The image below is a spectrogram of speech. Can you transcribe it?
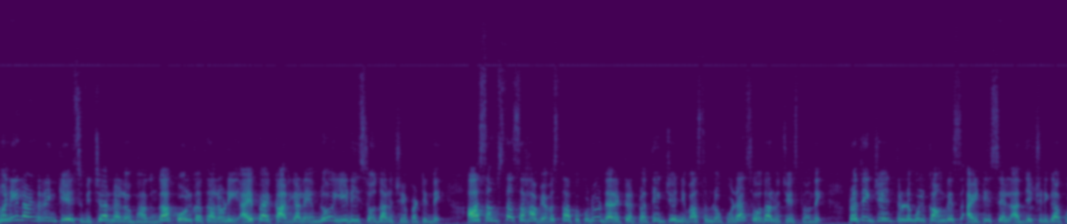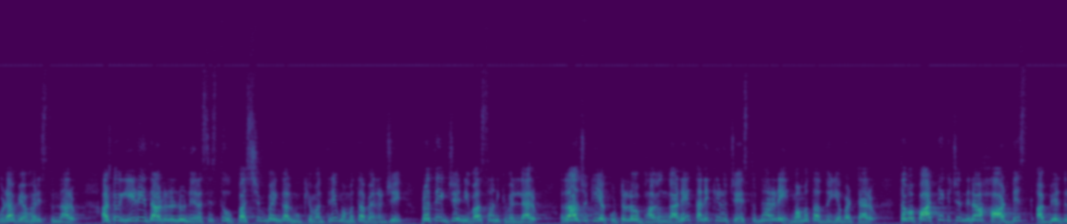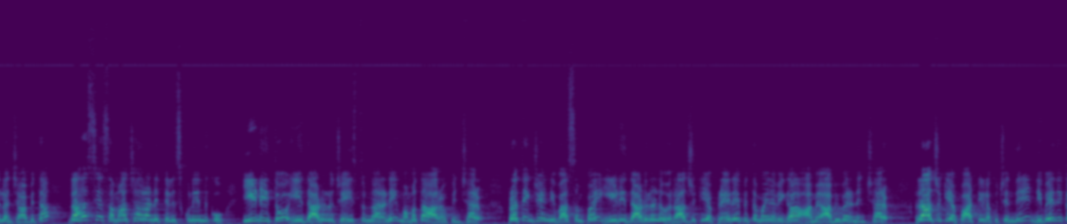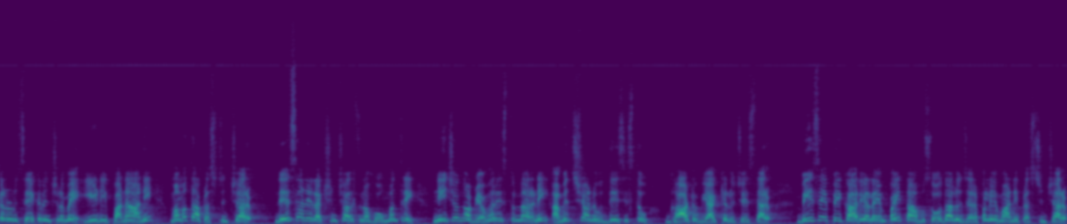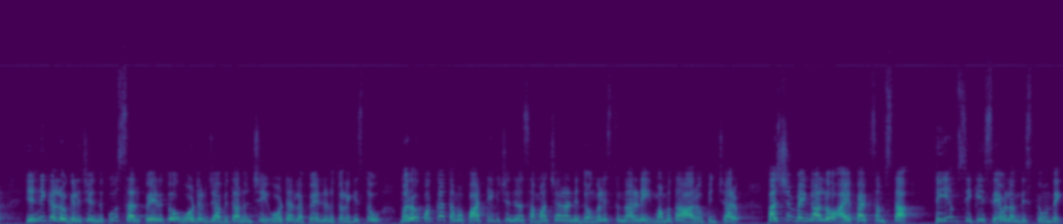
Money laundering case విచారణలో భాగంగా కోల్కతాలోని ఐపాక్ కార్యాలయంలో ఈడీ సోదాలు చేపట్టింది. ఆ సంస్థ సహా వ్యవస్థాపకుడు డైరెక్టర్ ప్రతీక్ జైన్ నివాసంలో కూడా సోదాలు చేస్తోంది. ప్రతీక్ జైన్ తృణమూల్ కాంగ్రెస్ ఐటీ సెల్ అధ్యక్షుడిగా కూడా వ్యవహరిస్తున్నారు. అటు ఈడీ దాడులను నిరసిస్తూ పశ్చిమ బెంగాల్ ముఖ్యమంత్రి మమతా బెనర్జీ ప్రతీక్ జైన్ నివాసానికి వెళ్ళారు. రాజకీయ కుట్రలో భాగంగానే తనిఖీలు చేస్తున్నారని మమతా దుయ్యబట్టారు. తమ పార్టీకి చెందిన హార్డ్ డిస్క్ అభ్యర్థుల జాబితా రహస్య సమాచారాన్ని తెలుసుకునేందుకు ఈడీ ఈడీతో ఈ దాడులు చేయిస్తున్నారని మమత ఆరోపించారు. ప్రతీక్ జైన్ నివాసంపై ఈడీ దాడులను రాజకీయ ప్రేరేపితమైనవిగా ఆమె అభివర్ణించారు. రాజకీయ పార్టీలకు చెంది నివేదికలను సేకరించడమే ఈడీ పన అని మమత ప్రశ్నించారు. దేశాన్ని రక్షించాల్సిన హోంమంత్రి నీచంగా వ్యవహరిస్తున్నారని అమిత్ షాను ఉద్దేశిస్తూ ఘాటు వ్యాఖ్యలు చేశారు. బీజేపీ కార్యాలయంపై తాము సోదాలు జరపలేమా అని ప్రశ్నించారు. ఎన్నికల్లో గెలిచేందుకు సర్ పేరుతో ఓటరు జాబితా నుంచి ఓటర్ల పేర్లను తొలగిస్తూ మరోపక్క తమ పార్టీకి చెందిన సమాచారాన్ని దొంగలిస్తున్నారని మమత ఆరోపించారు. పశ్చిమ బెంగాల్లో ఐపాక్ సంస్థ టీఎంసీకి సేవలందిస్తోంది.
